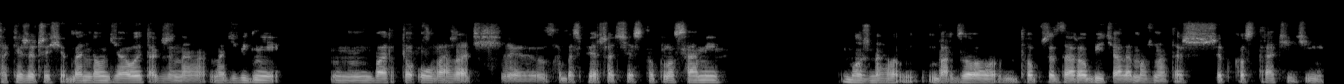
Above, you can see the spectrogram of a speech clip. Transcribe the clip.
takie rzeczy się będą działy, także na, na dźwigni mm, warto uważać, e, zabezpieczać się stop lossami. Można bardzo dobrze zarobić, ale można też szybko stracić i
